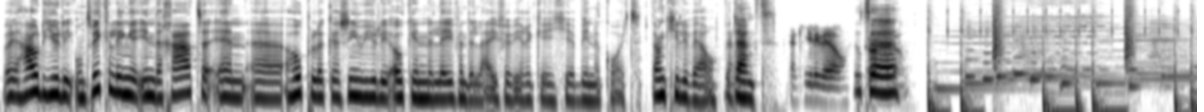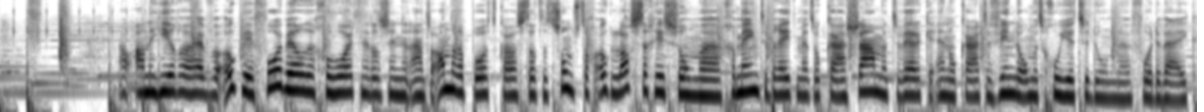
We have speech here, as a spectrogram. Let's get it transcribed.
We houden jullie ontwikkelingen in de gaten. En uh, hopelijk zien we jullie ook in de levende lijven weer een keertje binnenkort. Dank jullie wel. Bedankt. Dank jullie wel. Tot, Nou, Anne, hier uh, hebben we ook weer voorbeelden gehoord, net als in een aantal andere podcasts, dat het soms toch ook lastig is om uh, gemeentebreed met elkaar samen te werken en elkaar te vinden om het goede te doen uh, voor de wijk.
